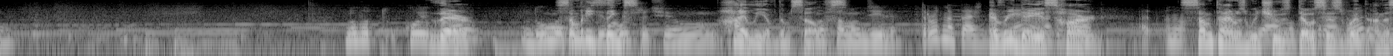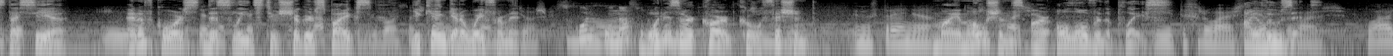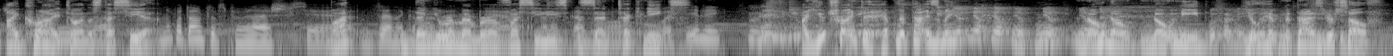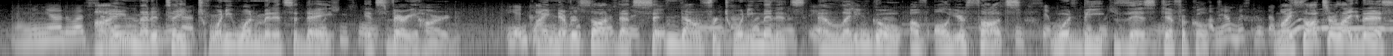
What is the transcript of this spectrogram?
There, somebody thinks highly of themselves. Every day is hard. Sometimes we choose doses with Anastasia, and of course, this leads to sugar spikes. You can't get away from it. What is our carb coefficient my emotions are all over the place. I lose it. I cry to Anastasia. But then you remember Vasily's Zen techniques. Are you trying to hypnotize me? No, no, no need. You'll hypnotize yourself. I meditate 21 minutes a day. It's very hard. I never thought that sitting down for 20 minutes and letting go of all your thoughts would be this difficult. My thoughts are like this.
